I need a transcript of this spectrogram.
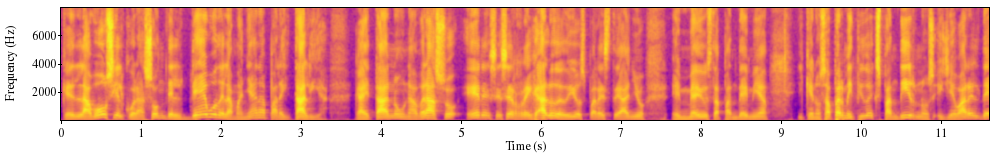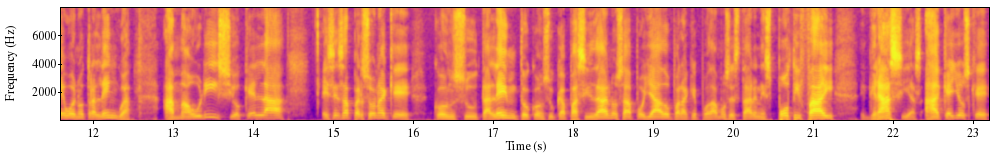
que es la voz y el corazón del Debo de la Mañana para Italia. Gaetano, un abrazo. Eres ese regalo de Dios para este año en medio de esta pandemia y que nos ha permitido expandirnos y llevar el Debo en otra lengua. A Mauricio, que es la es esa persona que con su talento, con su capacidad nos ha apoyado para que podamos estar en Spotify. Gracias a aquellos que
